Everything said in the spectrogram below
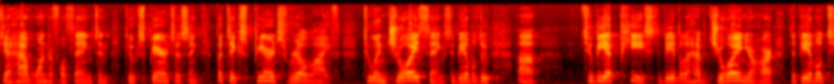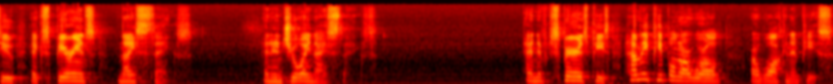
to have wonderful things and to experience those things, but to experience real life, to enjoy things, to be able to uh, to be at peace, to be able to have joy in your heart, to be able to experience nice things and enjoy nice things and experience peace. How many people in our world are walking in peace?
